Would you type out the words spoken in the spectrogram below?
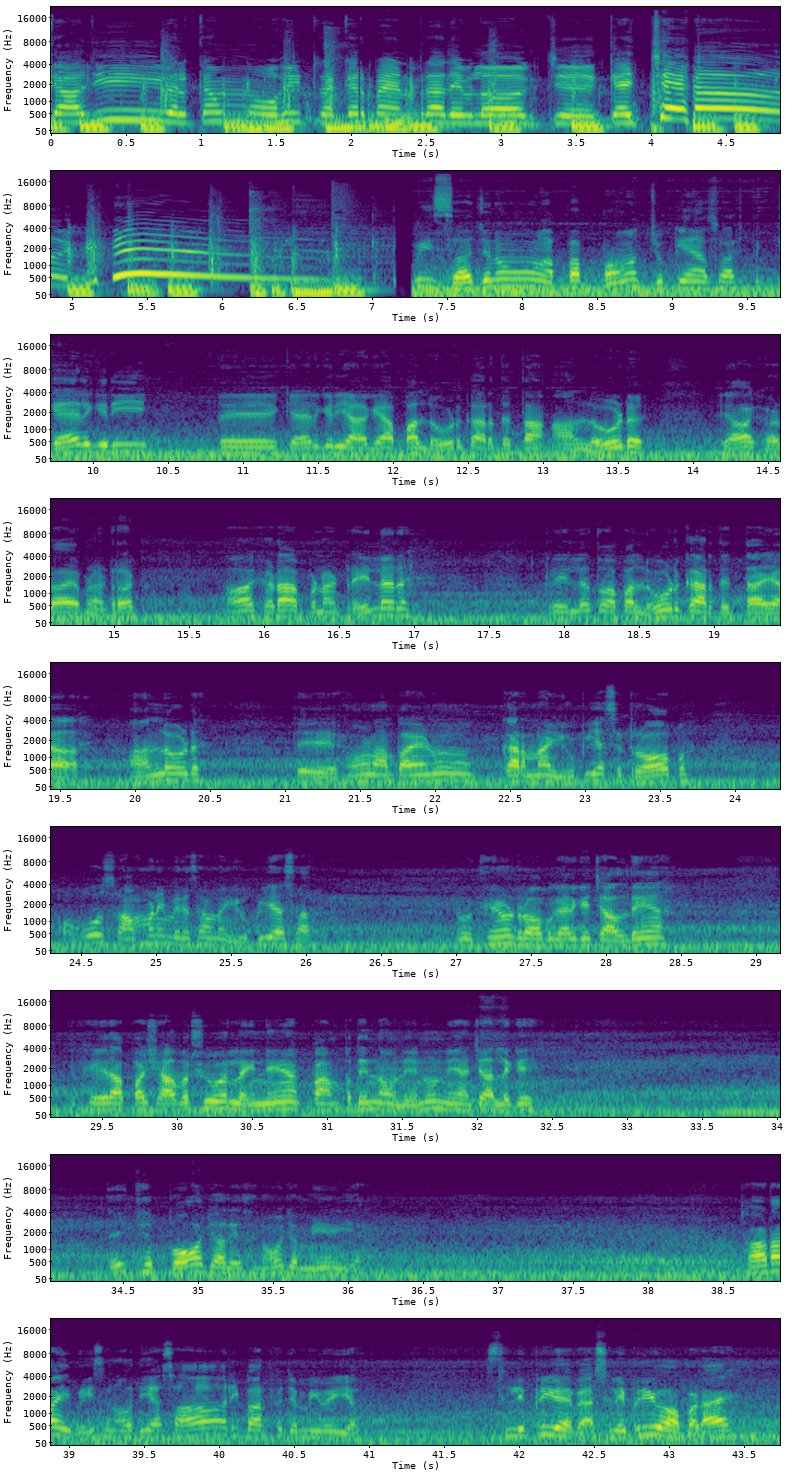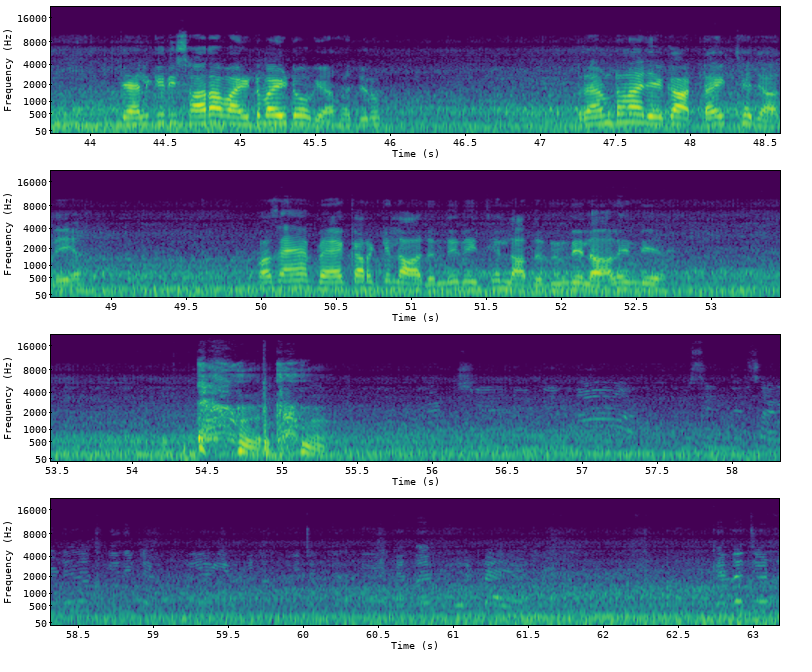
ਕਾਲ ਜੀ, ਵੈਲਕਮ ਉਹੀ ਟਰੱਕਰ ਭੈਣ ਭਰਾ ਦੇ ਵਲੌਗ ਚ। ਕਿੱਥੇ ਹੋ! ਵੀ ਸੱਜਣੋ, ਆਪਾਂ ਪਹੁੰਚ ਚੁੱਕੇ ਹਾਂ ਇਸ ਵਕਤ ਕੈਲਗਰੀ ਤੇ ਕੈਲਗਰੀ ਆ ਗਿਆ, ਆਪਾਂ ਲੋਡ ਕਰ ਦਿੱਤਾ ਅਨਲੋਡ ਤੇ ਆਹ ਖੜਾ ਹੈ ਆਪਣਾ ਟਰੱਕ। ਆਹ ਖੜਾ ਆਪਣਾ ਟ੍ਰੇਲਰ ਟ੍ਰੇਲਰ ਤੋਂ ਆਪਾਂ ਲੋਡ ਕਰ ਦਿੱਤਾ ਆ ਅਨਲੋਡ ਤੇ ਹੁਣ ਆਪਾਂ ਇਹਨੂੰ ਕਰਨਾ ਯੂਪੀਐਸ ਡ੍ਰੌਪ ਉਹ ਸਾਹਮਣੇ ਮੇਰੇ ਸਾਹਮਣੇ ਯੂਪੀਐਸ ਆ। ਉੱਥੇ ਨੂੰ ਡ੍ਰੌਪ ਕਰਕੇ ਚੱਲਦੇ ਆ ਫਿਰ ਆਪਾਂ ਸ਼ਾਵਰ ਸ਼ੂਵਰ ਲੈਨੇ ਆ ਪੰਪ ਤੇ ਨਹਾਉਣੇ ਨਹੁੰਨੇ ਆ ਚੱਲ ਕੇ। ਤੇ ਇੱਥੇ ਬਹੁਤ ਜ਼ਿਆਦਾ ਸਨੋ ਜੰਮੀ ਹੋਈ ਆ। ਠਾੜਾ ਹੋਈ ਪਈ ਸਨੋ ਦੀ ਆ, ਸਾਰੀ ਬਰਫ਼ ਜੰਮੀ ਹੋਈ ਆ। ਸਲਿਪਰੀ ਹੋਇਆ ਪਿਆ ਸਲਿਪਰੀ ਹੋਆ ਬੜਾ ਹੈ। ਕੈਲਗਰੀ ਸਾਰਾ ਵਾਈਟ ਵਾਈਟ ਹੋ ਗਿਆ ਸੱਜਣੋ। ਬ੍ਰੈਂਪਟਨ ਅਜੇ ਘੱਟ ਆ, ਇੱਥੇ ਜ਼ਿਆਦੇ ਆ। ਬਸ ਐ ਬੈਕ ਕਰਕੇ ਲਾ ਦਿੰਦੇ ਤੇ ਇੱਥੇ ਲੱਦ ਦਿੰਦੇ, ਲਾ ਲੈਂਦੇ ਆ ਸਿੰਦਰ ਸਾਈਡ ਇਹਦਾ ਕਿਹਦੀ ਟੈਕਨੀ ਹੈਗੀ ਉਹਨੇ ਨੱਪੀ ਚੱਕਰ ਦੀ ਕਹਿੰਦਾ ਫਿਰ ਪੈ ਜਾਣੀ ਕਹਿੰਦਾ ਜੇ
